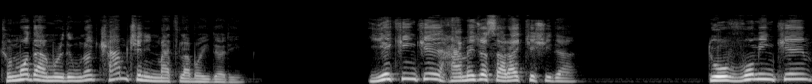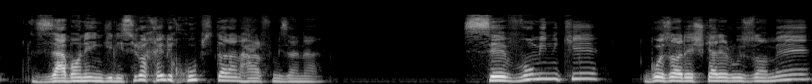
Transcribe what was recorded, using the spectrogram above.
چون ما در مورد اونا کم چنین مطلبایی داریم. یکی اینکه همه جا سرک کشیدن. دوم اینکه زبان انگلیسی رو خیلی خوب دارن حرف می‌زنن. سوم اینه که گزارشگر روزنامه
